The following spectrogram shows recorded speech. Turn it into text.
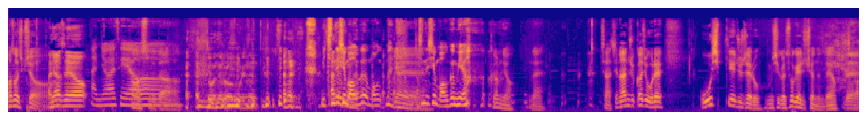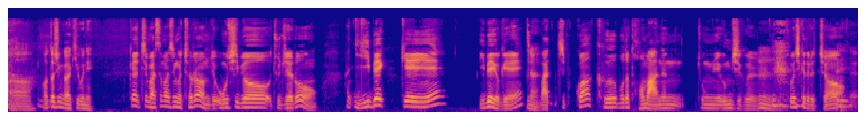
어서 오십시오. 안녕하세요. 안녕하세요. 반갑습니다. 돈으로 우리는 상을 미친 듯이 먹으 먹 예, 예. 미친 듯이 먹으며 그럼요. 네. 자, 지난주까지 올해 50개의 주제로 음식을 소개해 주셨는데요. 네. 아, 어떠신가요, 기분이? 그러니까 지금 말씀하신 것처럼 이제 50여 주제로 한 200개의 200여 개의 네. 맛집과 그보다 더 많은 종류의 음식을 음. 소개시켜 드렸죠. 네.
